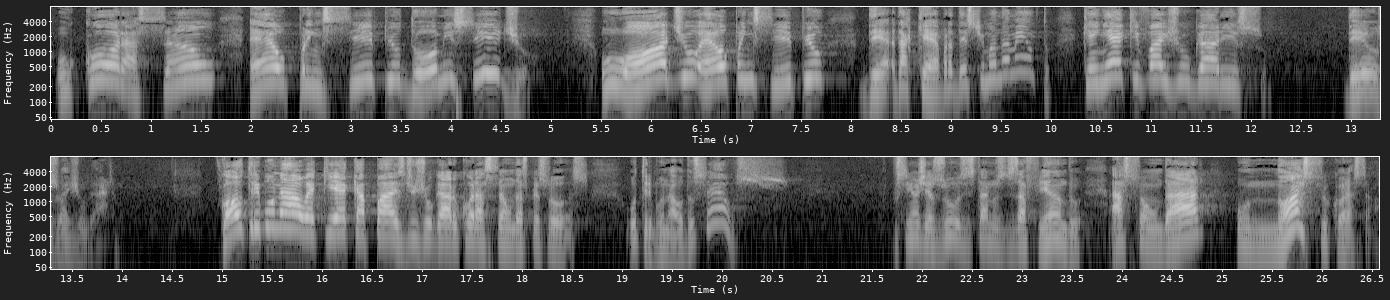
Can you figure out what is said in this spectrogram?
o coração é o princípio do homicídio. O ódio é o princípio de, da quebra deste mandamento. Quem é que vai julgar isso? Deus vai julgar. Qual tribunal é que é capaz de julgar o coração das pessoas? O tribunal dos céus. O Senhor Jesus está nos desafiando a sondar o nosso coração.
